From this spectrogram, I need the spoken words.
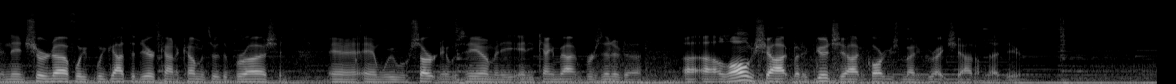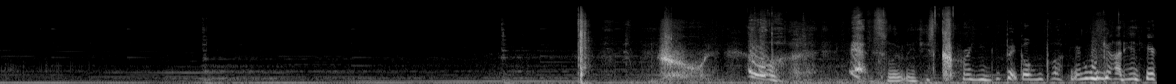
And then sure enough, we, we got the deer kind of coming through the brush and, and, and, we were certain it was him and he, and he came out and presented a, a, a long shot, but a good shot. Clark just made a great shot on that deer. Absolutely just creamed big old buck, man. We got in here,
